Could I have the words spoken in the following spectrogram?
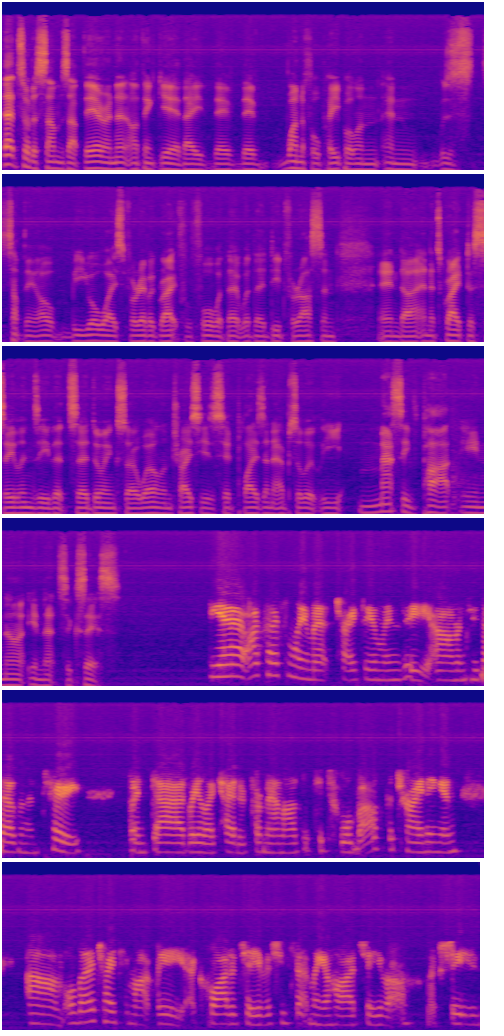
that sort of sums up there. And I think, yeah, they, they're, they're wonderful people and, and was something I'll be always forever grateful for what they, what they did for us. And, and, uh, and it's great to see Lindsay that's uh, doing so well. And Tracy, has said, plays an absolutely massive part in, uh, in that success. Yeah, I personally met Tracy and Lindsay um, in 2002 when Dad relocated from Mount Isa to Toowoomba for training. And um, although Tracy might be a quiet achiever, she's certainly a high achiever. Like she's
